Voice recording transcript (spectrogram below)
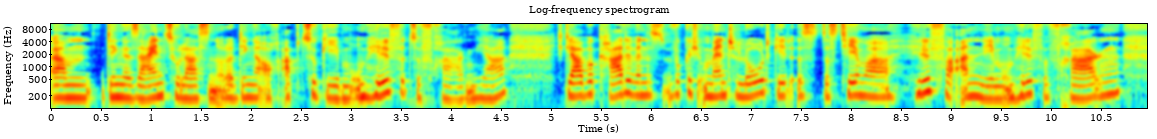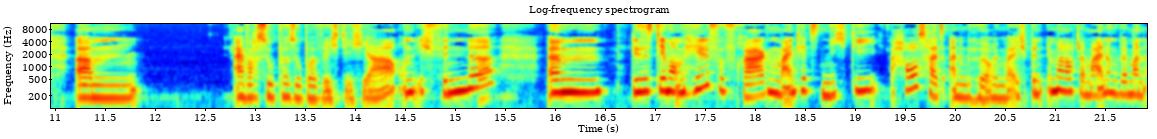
ähm, Dinge sein zu lassen oder Dinge auch abzugeben, um Hilfe zu fragen. Ja, ich glaube, gerade wenn es wirklich um Mental Load geht, ist das Thema Hilfe Hilfe annehmen, um Hilfe fragen, ähm, einfach super, super wichtig, ja. Und ich finde, ähm, dieses Thema um Hilfe fragen meint jetzt nicht die Haushaltsangehörigen, weil ich bin immer noch der Meinung, wenn man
